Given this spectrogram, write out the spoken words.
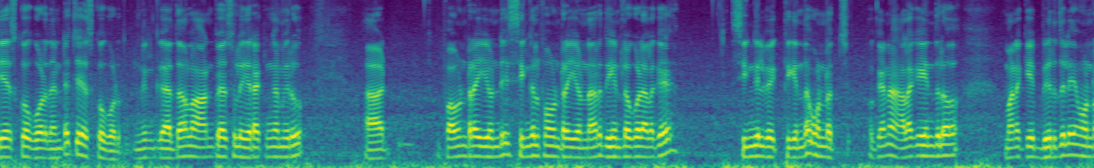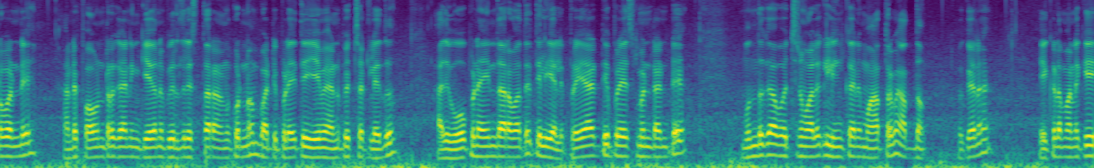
చేసుకోకూడదంటే చేసుకోకూడదు. గతంలో ఆన్ పేస్లో ఈ రకంగా మీరు ఫౌండర్ అయ్యి ఉండి సింగిల్ ఫౌండర్ అయ్యి ఉన్నారు దీంట్లో కూడా అలాగే సింగిల్ వ్యక్తి కింద ఉండొచ్చు. ఓకేనా? అలాగే ఇందులో మనకి బిరుదులు ఏమి ఉండవండి. అంటే ఫౌండర్ కానీ ఇంకేమైనా బిరుదులు ఇస్తారని అనుకున్నాం బట్ ఇప్పుడైతే ఏమీ అనిపించట్లేదు. అది ఓపెన్ అయిన తర్వాతే తెలియాలి. ప్రయారిటీ ప్లేస్మెంట్ అంటే ముందుగా వచ్చిన వాళ్ళకి లింక్ అని మాత్రమే అర్థం. ఓకేనా? ఇక్కడ మనకి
